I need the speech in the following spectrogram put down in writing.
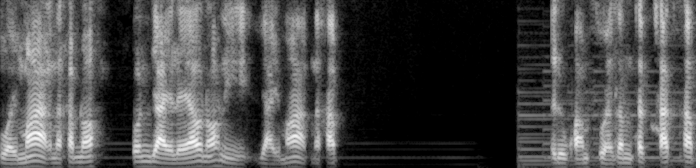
สวยมากนะครับเนาะต้นใหญ่แล้วเนาะนี่ใหญ่มากนะครับ ไปดูความสวยกันชัดๆครับ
